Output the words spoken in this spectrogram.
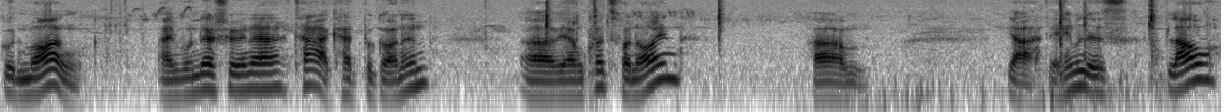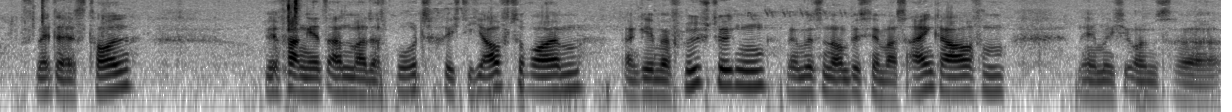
Guten Morgen. Ein wunderschöner Tag hat begonnen. Äh, wir haben kurz vor neun. Ähm, ja, der Himmel ist blau, das Wetter ist toll. Wir fangen jetzt an, mal das Boot richtig aufzuräumen. Dann gehen wir frühstücken. Wir müssen noch ein bisschen was einkaufen, nämlich unsere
